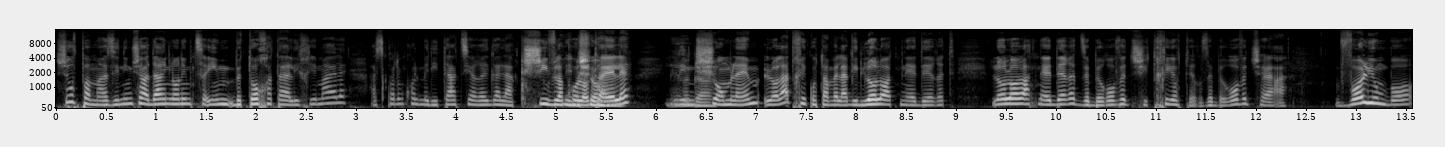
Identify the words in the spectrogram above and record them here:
שוב פעם, מאזינים שעדיין לא נמצאים בתוך התהליכים האלה, אז קודם כל מדיטציה, רגע להקשיב לקולות לנשום. האלה, להירגע. לנשום להם, לא להדחיק אותם ולהגיד, לא, לא, את נהדרת. לא, לא, את נהדרת, זה ברובד שטחי יותר, זה ברובד שהווליום בו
